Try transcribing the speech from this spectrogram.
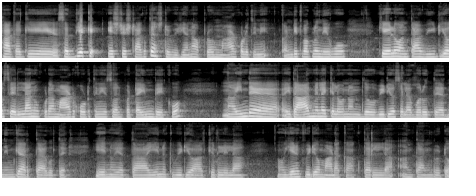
ಹಾಗಾಗಿ ಸದ್ಯಕ್ಕೆ ಎಷ್ಟೆಷ್ಟು ಆಗುತ್ತೆ ಅಷ್ಟು ವೀಡಿಯೋನ ಅಪ್ಲೋಡ್ ಮಾಡ್ಕೊಳ್ತೀನಿ. ಖಂಡಿತವಾಗ್ಲೂ ನೀವು ಕೇಳುವಂಥ ವೀಡಿಯೋಸ್ ಎಲ್ಲನೂ ಕೂಡ ಮಾಡಿಕೊಡ್ತೀನಿ. ಸ್ವಲ್ಪ ಟೈಮ್ ಬೇಕು. ಹಿಂದೆ ಇದಾದಮೇಲೆ ಕೆಲವೊಂದೊಂದು ವೀಡಿಯೋಸ್ ಎಲ್ಲ ಬರುತ್ತೆ, ಅದು ನಿಮಗೆ ಅರ್ಥ ಆಗುತ್ತೆ. ಏನು ಎತ್ತ, ಏನಕ್ಕೆ ವೀಡಿಯೋ ಹಾಕಿರಲಿಲ್ಲ, ಏನಕ್ಕೆ ವೀಡಿಯೋ ಮಾಡೋಕ್ಕಾಗ್ತಾ ಇರಲಿಲ್ಲ ಅಂತ ಅಂದ್ಬಿಟ್ಟು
